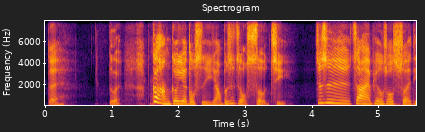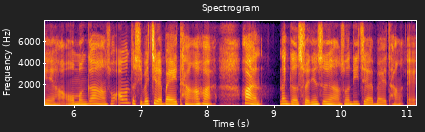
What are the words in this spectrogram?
对，对，各行各业都是一样，不是只有设计，就是在譬如说水电也好，我们刚刚说，哦，我们的洗被寄了杯汤啊，后来后来那个水电师讲说，你寄了杯汤，哎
